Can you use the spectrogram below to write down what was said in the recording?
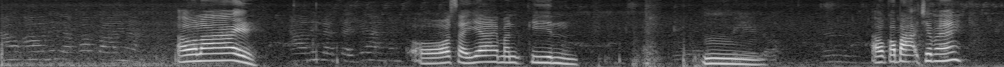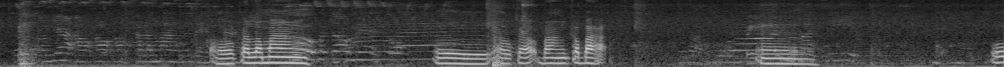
เอาเอานี่และเข้าไปนะเอาอะไร อ๋อใส่ย่าให้มันกิน อืม เอากระบะใช่ไหมเอาย่าเอาเอาเอากะละมังนั่นแหละอ๋อกระมัง เออ เอากระบังกระบะเออโอ้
